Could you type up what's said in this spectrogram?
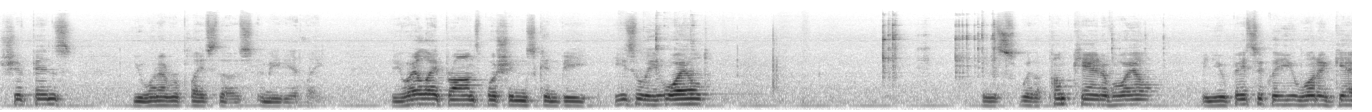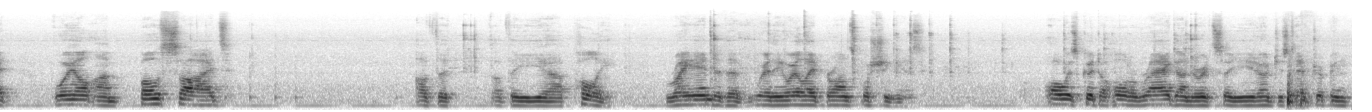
sheave pins, you want to replace those immediately. The oilite bronze bushings can be easily oiled with a pump can of oil and you basically you want to get oil on both sides of the of the uh, pulley right into the where the oilite bronze bushing is. Always good to hold a rag under it so you don't just have dripping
